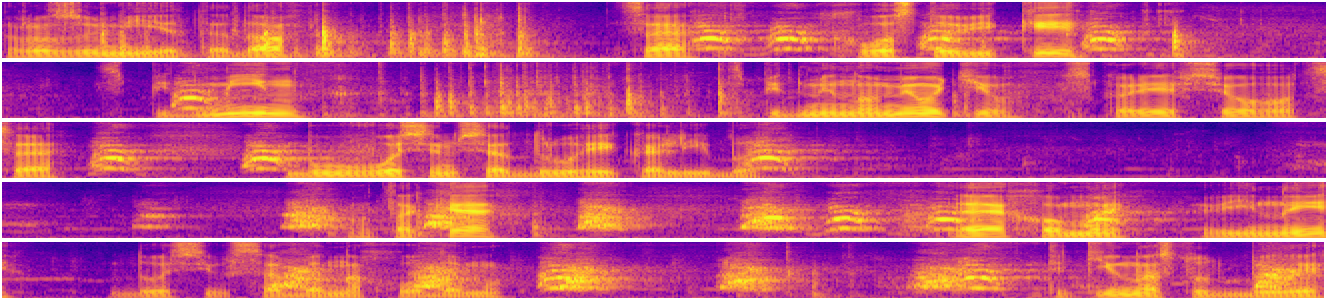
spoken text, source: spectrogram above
Розумієте, да? Це хвостовіки з-під мін, з-під мінометів. Скоріше всього, це був 82-й калібр. Отаке ехо ми війни досі в себе знаходимо. Такі в нас тут були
